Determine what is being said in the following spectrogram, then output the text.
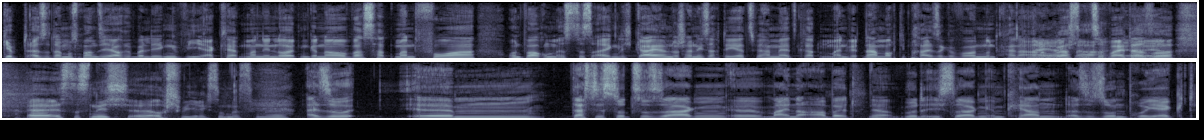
gibt? Also da muss man sich auch überlegen, wie erklärt man den Leuten genau, was hat man vor und warum ist das eigentlich geil? Und wahrscheinlich sagt ihr jetzt, wir haben ja jetzt gerade in Vietnam auch die Preise gewonnen und keine Ahnung Naja, was klar. und so weiter Ja, so. Äh, ist es nicht äh, auch schwierig so ein bisschen? Ne? Also, ähm, das ist sozusagen äh, meine Arbeit, Ja. würde ich sagen, im Kern. Also so ein Projekt,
